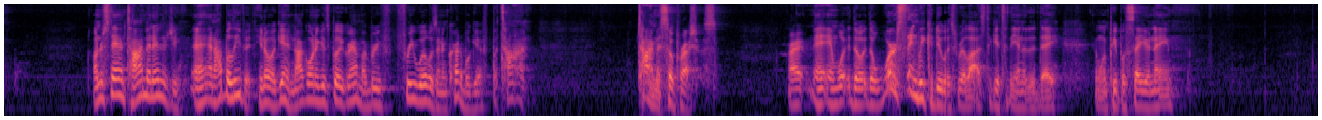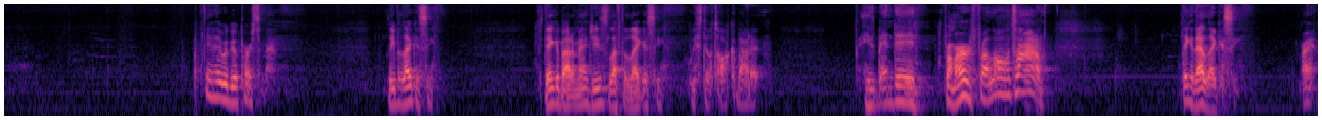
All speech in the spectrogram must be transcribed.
Understand time and energy. And, and I believe it. You know, again, not going against Billy Graham, I believe free will is an incredible gift, but time. Time is so precious. Right? And, and what, the, the worst thing we could do is realize to get to the end of the day, and when people say your name, yeah, they were a good person, man. Leave a legacy. If you think about it, man, Jesus left a legacy. We still talk about it. He's been dead from earth for a long time. Think of that legacy, right?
